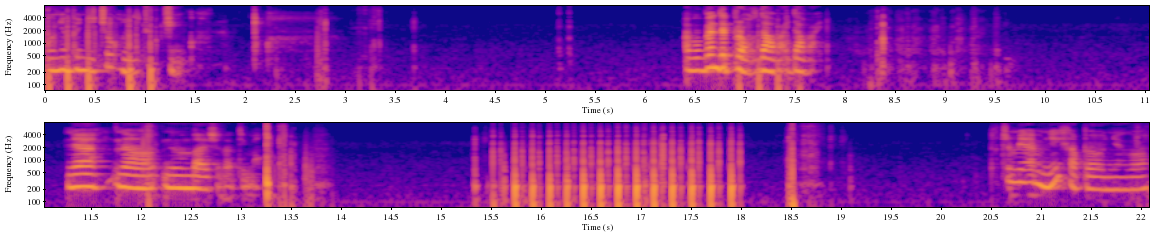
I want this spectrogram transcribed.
Bo nie będziecie oglądać odcinków. Albo będę pros. Dawaj, dawaj. Nie, nie, nie nadaje się na teama. Znaczy miałem mniej HP od niego.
